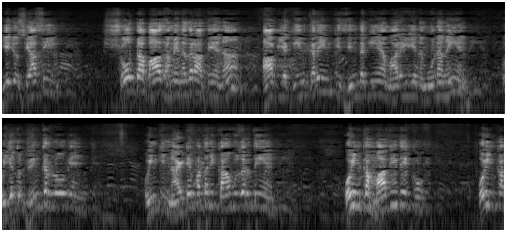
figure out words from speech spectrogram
یہ جو سیاسی شوبدہ باز ہمیں نظر آتے ہیں نا، آپ یقین کریں ان کی زندگی ہمارے لیے نمونہ نہیں ہے وہ یہ تو ڈرنکر لوگ ہیں۔ وہ ان کی نائٹیں پتہ نہیں کہاں گزرتی ہیں۔ وہ ان کا ماضی دیکھو، وہ ان کا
